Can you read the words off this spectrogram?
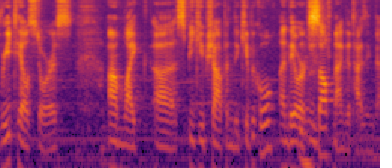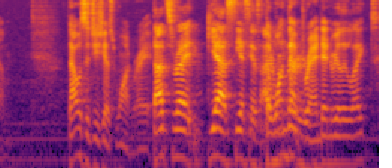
retail stores um, like uh, speedcube shop and the cubicle and they were Mhm. self-magnetizing them that was a gts 1 right That's right. Yes, yes, yes. the I one that brandon really liked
